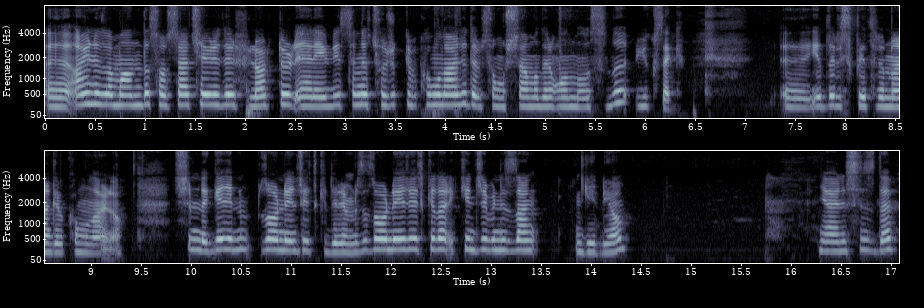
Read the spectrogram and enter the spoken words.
e, aynı zamanda sosyal çevredir, flörttür, eğer evliyseniz çocuk gibi konularda da bir sonuçlanmaların olma olasılığı yüksek. E, ya da riskli yatırımlar gibi konularda. Şimdi gelelim zorlayıcı etkilerimize. Zorlayıcı etkiler ikinci evinizden geliyor. Yani siz de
